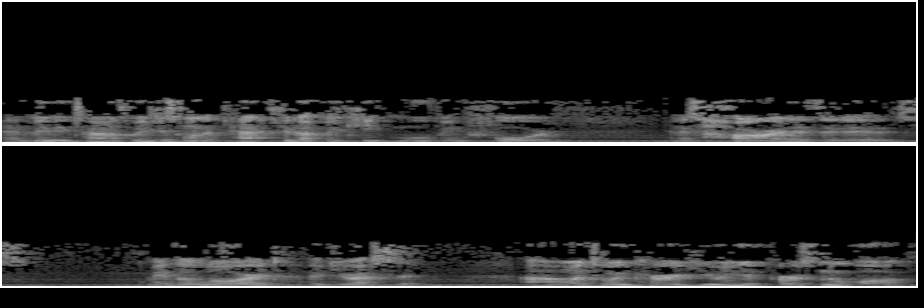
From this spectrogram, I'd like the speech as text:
And many times we just want to patch it up and keep moving forward. And as hard as it is, may the Lord address it. I want to encourage you in your personal walk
